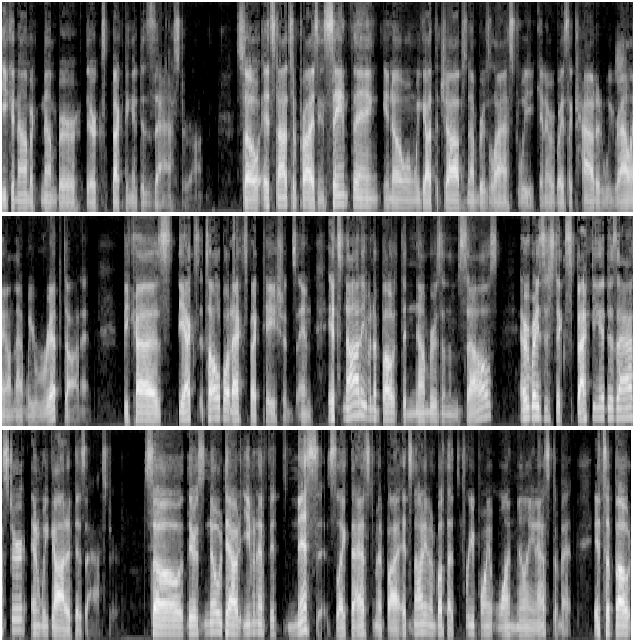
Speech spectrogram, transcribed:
economic number they're expecting a disaster on. So it's not surprising. Same thing, you know, when we got the jobs numbers last week and everybody's like how did we rally on that? We ripped on it because the ex- it's all about expectations and it's not even about the numbers in themselves. Everybody's just expecting a disaster and we got a disaster. So there's no doubt, even if it misses, like the estimate by, it's not even about that 3.1 million estimate. It's about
